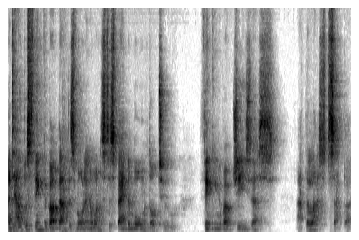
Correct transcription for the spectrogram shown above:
And to help us think about that this morning, I want us to spend a moment or two thinking about Jesus at the Last Supper.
